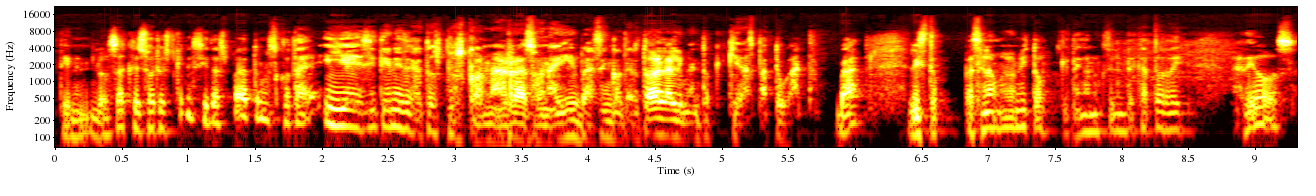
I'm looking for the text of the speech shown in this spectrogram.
tienen los accesorios que necesitas para tu mascota. Y si tienes gatos, pues con más razón ahí vas a encontrar todo el alimento que quieras para tu gato. ¿va? Listo. Pásenlo muy bonito. Que tengan un excelente 14. Adiós.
